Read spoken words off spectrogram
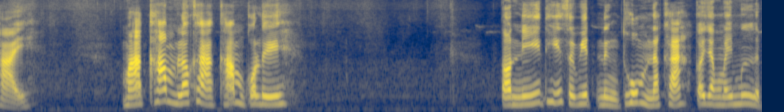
ถ่าย มาค่ำแล้วค่ะค่ำก็เลย ตอนนี้ที่สวิตหนึ่งทุ่มนะคะ ก็ยังไม่มืด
